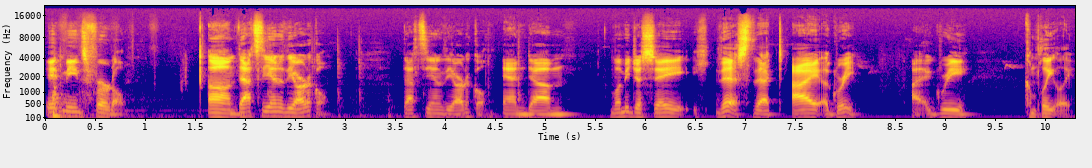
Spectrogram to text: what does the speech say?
it means fertile. Um, that's the end of the article. That's the end of the article. And um, let me just say this that I agree. I agree completely.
